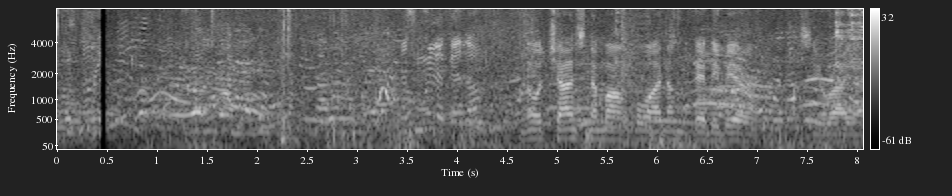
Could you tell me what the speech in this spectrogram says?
Dat is No chance na makakuha ng teddy bear si Raya.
